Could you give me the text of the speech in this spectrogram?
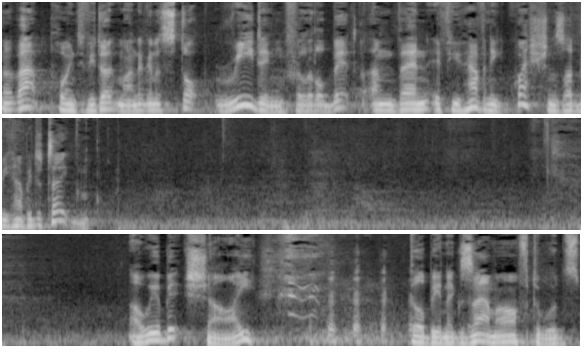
At that point, if you don't mind, I'm going to stop reading for a little bit, and then if you have any questions, I'd be happy to take them. Are we a bit shy? There'll be an exam afterwards.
